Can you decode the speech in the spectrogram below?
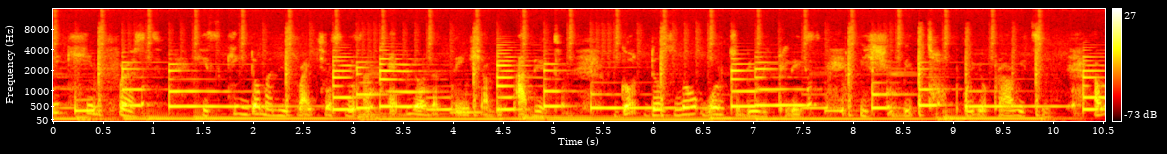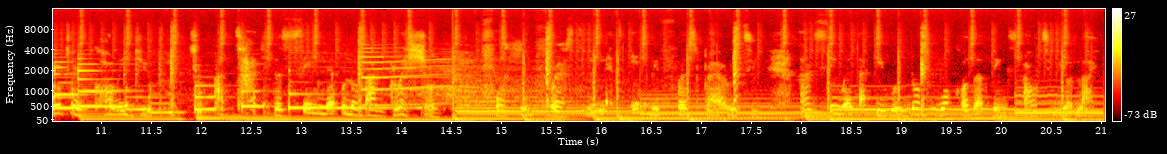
seek Him first, His kingdom and His righteousness, and every other thing shall be added. God does not want to be replaced, it should be top of your priority. I want to encourage you to attach the same level of aggression for Him first. Let Him be first priority and see whether He will not work other things out in your life.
